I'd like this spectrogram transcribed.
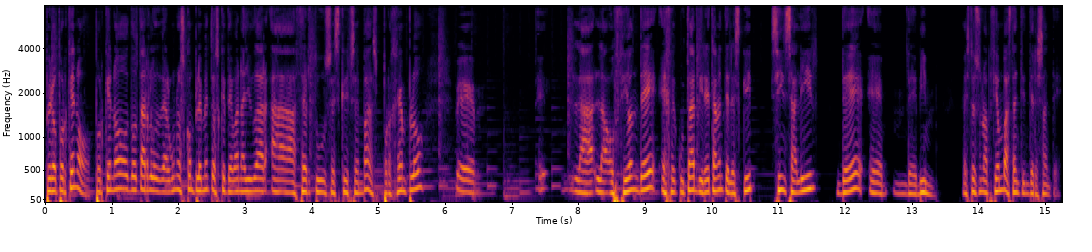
Pero ¿por qué no? ¿Por qué no dotarlo de algunos complementos que te van a ayudar a hacer tus scripts en Bash? Por ejemplo, eh, eh, la, opción de ejecutar directamente el script sin salir de, de BIM. Esto es una opción bastante interesante.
